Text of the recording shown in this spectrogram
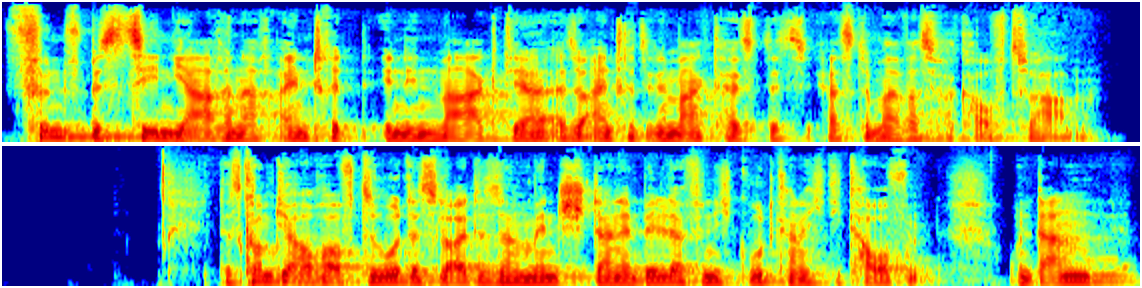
fünf bis zehn Jahre nach Eintritt in den Markt, ja, also Eintritt in den Markt heißt das erste Mal was verkauft zu haben. Das kommt ja auch oft so, dass Leute sagen, Mensch, deine Bilder finde ich gut, kann ich die kaufen? Und dann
